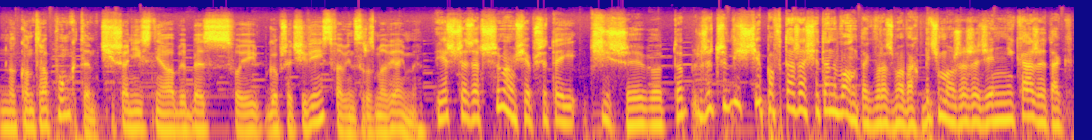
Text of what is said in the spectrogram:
no, kontrapunktem. Cisza nie istniałaby bez swojego przeciwieństwa, więc rozmawiajmy. Jeszcze zatrzymam się przy tej ciszy, bo to rzeczywiście powtarza się ten wątek w rozmowach. Być może, że dziennikarze tak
